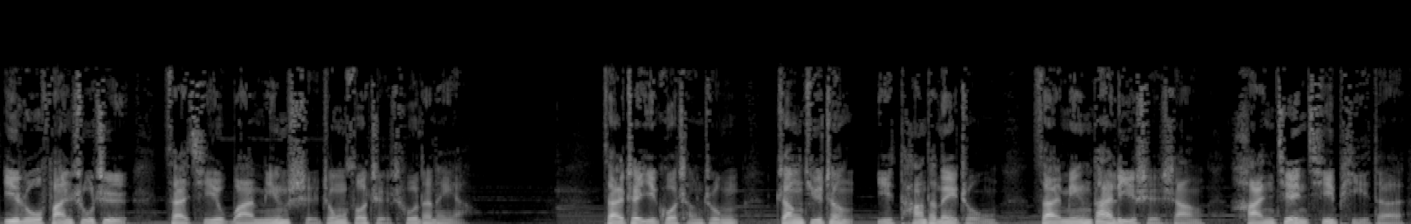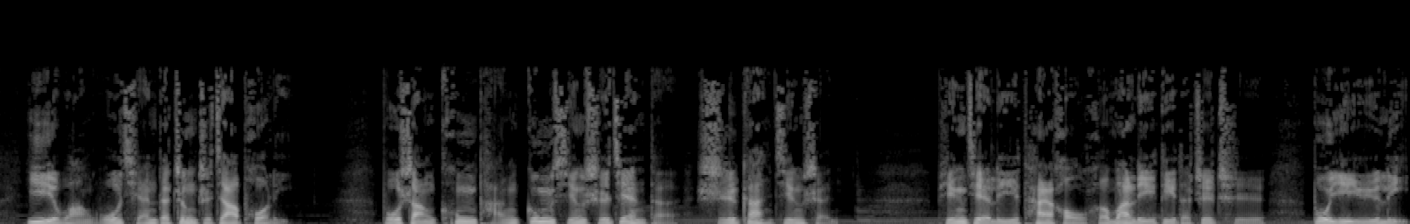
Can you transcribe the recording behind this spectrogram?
一如樊树志在其《晚明史》中所指出的那样，在这一过程中，张居正以他的那种在明代历史上罕见其匹的一往无前的政治家魄力，不上空谈躬行实践的实干精神，凭借李太后和万历帝的支持，不遗余力。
